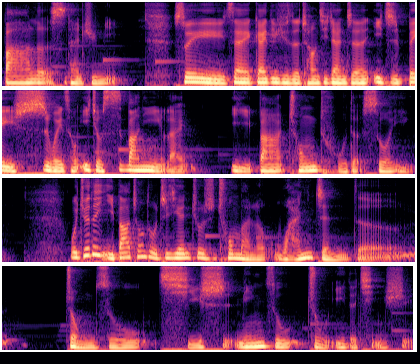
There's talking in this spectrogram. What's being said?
巴勒斯坦居民。所以在该地区的长期战争一直被视为从一九四八年以来以巴冲突的缩影。我觉得以巴冲突之间就是充满了完整的种族歧视、民族主义的情绪。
